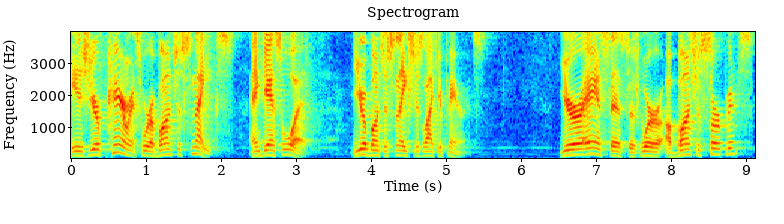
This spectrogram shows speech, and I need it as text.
is your parents were a bunch of snakes. And guess what? You're a bunch of snakes just like your parents. Your ancestors were a bunch of serpents,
